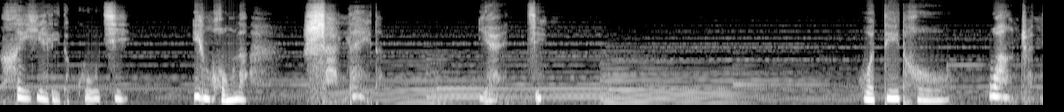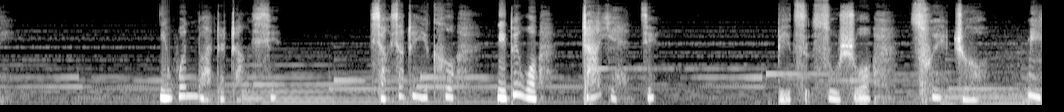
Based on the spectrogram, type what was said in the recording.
黑夜里的孤寂，映红了闪泪的眼睛。我低头望着你，你温暖着掌心，想象这一刻，你对我眨眼睛，彼此诉说摧折命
